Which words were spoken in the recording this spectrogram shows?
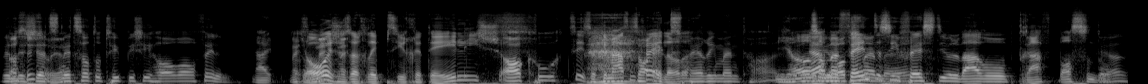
Weil Das das ist ist so, jetzt ja. nicht so der typische Horrorfilm. Nein. Ja, ist es ein bisschen psychedelisch angehaucht gewesen, so gemäß dem So Trailer, oder? experimental. Ja, Ja, so ein Fantasy-Festival wäre auch treffpassender. Ja.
